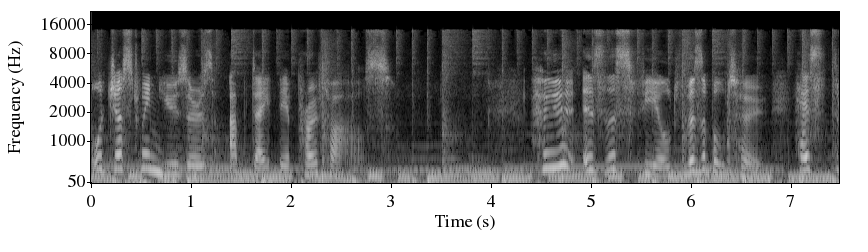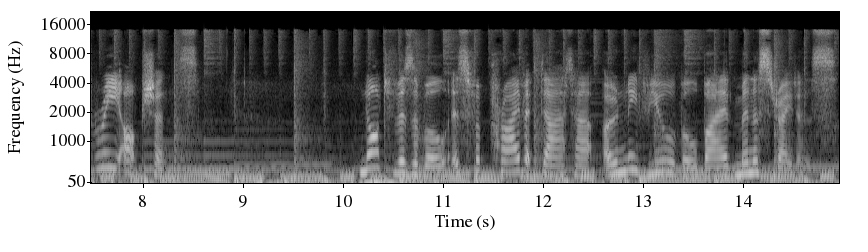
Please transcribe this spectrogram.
or just when users update their profiles. Who is this field visible to has three options not visible is for private data only viewable by administrators.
